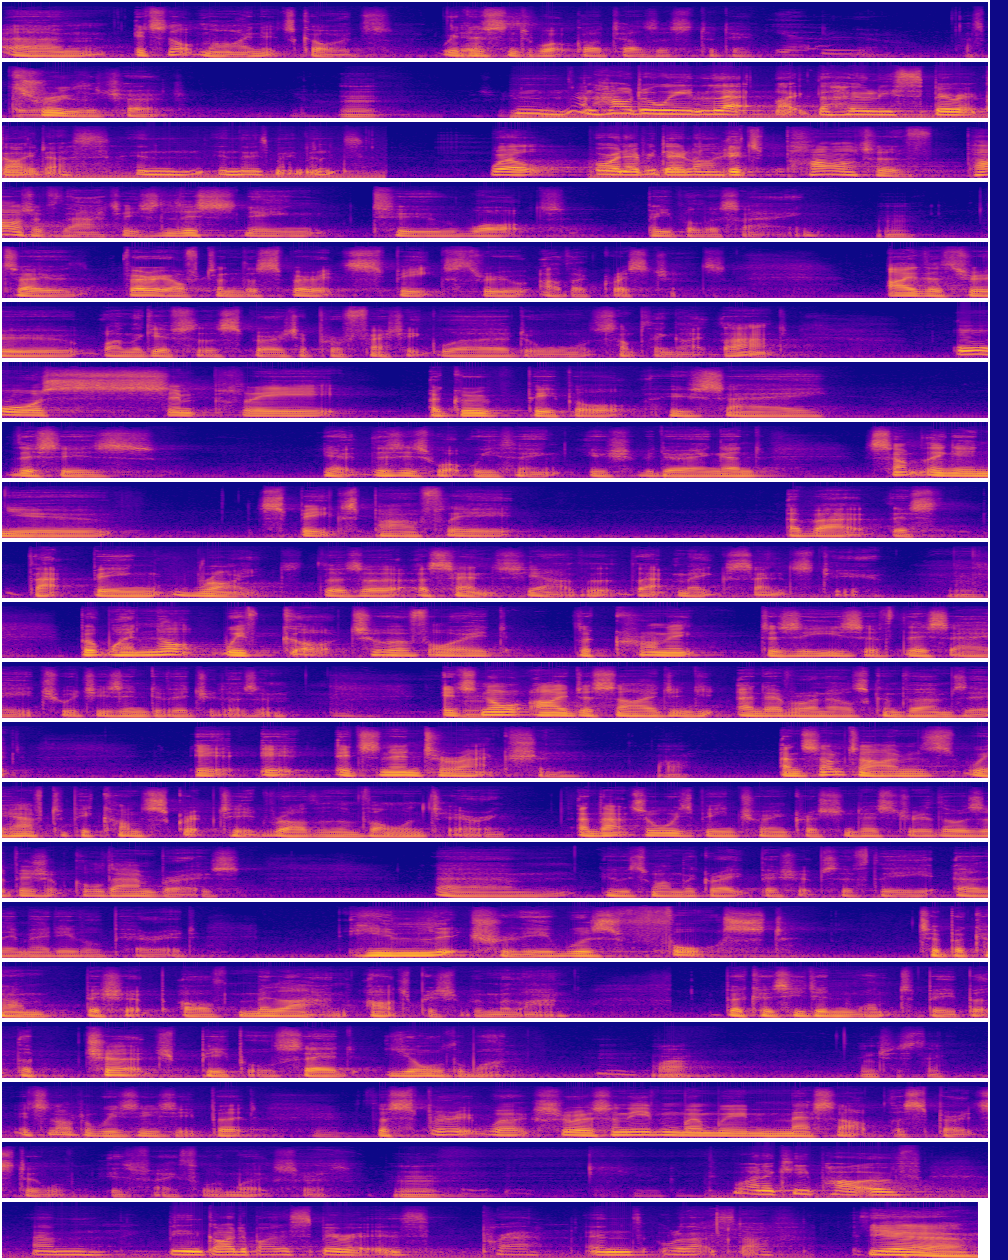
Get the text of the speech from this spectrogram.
Um, it's not mine, it's God's. We Yes. listen to what God tells us to do That's brilliant. through the church. Hmm. And how do we let like the Holy Spirit guide us in, in those moments Well, or in everyday life? it's part of part of that is listening to what people are saying. Hmm. So very often the Spirit speaks through other Christians, either through one of the gifts of the Spirit, a prophetic word or something like that, or simply a group of people who say, "This is, you know, this is what we think you should be doing," and something in you speaks powerfully about this that being right. There's a, a sense, yeah, that that makes sense to you. Hmm. But we're not. We've got to avoid the chronic disease of this age, which is individualism. Hmm. It's not I decide and, and everyone else confirms it. It, it. It's an interaction. And sometimes we have to be conscripted rather than volunteering. And that's always been true in Christian history. There was a bishop called Ambrose, um, who was one of the great bishops of the early medieval period. He literally was forced to become Bishop of Milan, Archbishop of Milan, because he didn't want to be. But the church people said, You're the one. Wow. Interesting. It's not always easy, but the Spirit works through us. And even when we mess up, the Spirit still is faithful and works through us. Well, and a key part of um, being guided by the Spirit is prayer and all of that stuff. Yeah,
